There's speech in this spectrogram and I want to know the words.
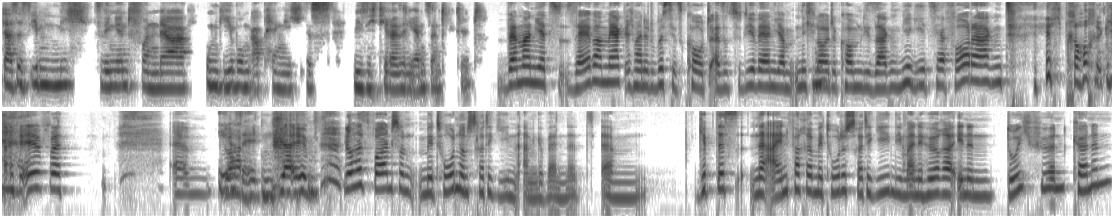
dass es eben nicht zwingend von der Umgebung abhängig ist, wie sich die Resilienz entwickelt. Wenn man jetzt selber merkt, ich meine, du bist jetzt Coach, also zu dir werden ja nicht mhm. Leute kommen, die sagen, mir geht's hervorragend, ich brauche keine Hilfe. Ähm, Eher hast, selten. Ja, eben. Du hast vorhin schon Methoden und Strategien angewendet. Ähm, gibt es eine einfache Methode, Strategie, die meine HörerInnen durchführen können?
